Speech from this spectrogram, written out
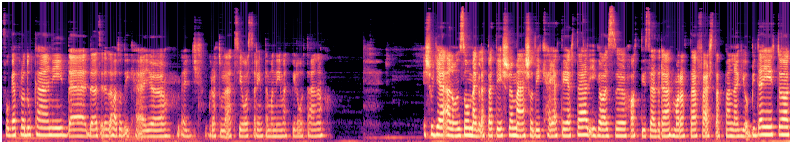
fog-e produkálni, de, de azért ez a hatodik hely egy gratuláció szerintem a német pilótának. És ugye Alonso meglepetésre második helyet ért el, igaz 6 tizedre maradt el Verstappen legjobb idejétől.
